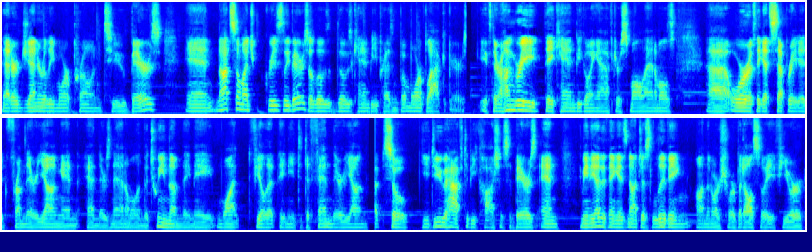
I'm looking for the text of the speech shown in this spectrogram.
that are generally more prone to bears and not so much grizzly bears, although those can be present, but more black bears. If they're hungry, they can be going after small animals, uh, or if they get separated from their young and, and there's an animal in between them, they may want feel that they need to defend their young. So you do have to be cautious of bears. And I mean, the other thing is not just living on the North Shore, but also if you're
